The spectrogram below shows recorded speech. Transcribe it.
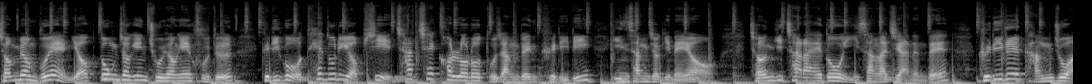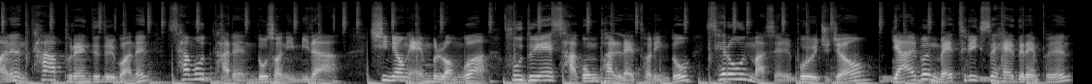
전면부엔 역동적인 조형의 후드 그리고 테두리 없이 차체 컬러로 도장된 그릴이 인상적이네요. 전기차라 해도 이상하지 않은데 그릴을 강조하는 타 브랜드들과는 사뭇 다른 노선입니다. 신형 엠블럼과 후드의 408 레터링도 새로운 맛을 보여주죠. 얇은 매트릭스 헤드램프는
